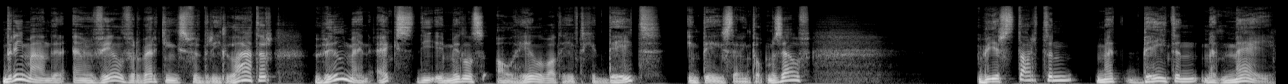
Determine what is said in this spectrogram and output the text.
Drie maanden en veel verwerkingsverdriet later wil mijn ex, die inmiddels al heel wat heeft gedate, in tegenstelling tot mezelf, weer starten met daten met mij.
